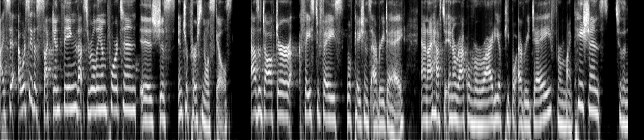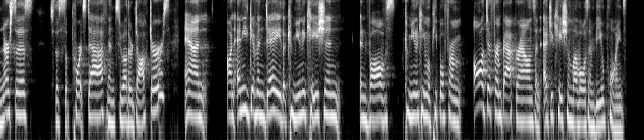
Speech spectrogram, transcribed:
I say I would say the second thing that's really important is just interpersonal skills. As a doctor, face to face with patients every day, and I have to interact with a variety of people every day, from my patients to the nurses to the support staff and to other doctors. And on any given day, the communication involves communicating with people from all different backgrounds and education levels and viewpoints.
